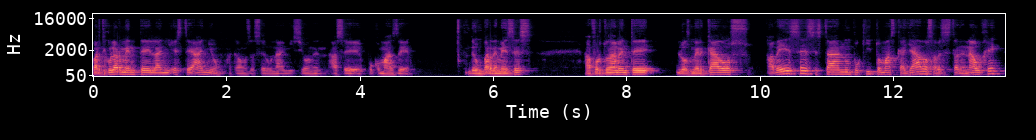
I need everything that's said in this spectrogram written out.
Particularmente el año, este año acabamos de hacer una emisión en, hace poco más de, de un par de meses. Afortunadamente los mercados a veces están un poquito más callados, a veces están en auge,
